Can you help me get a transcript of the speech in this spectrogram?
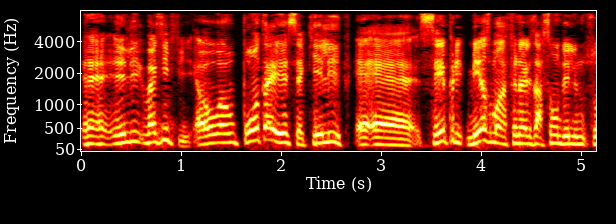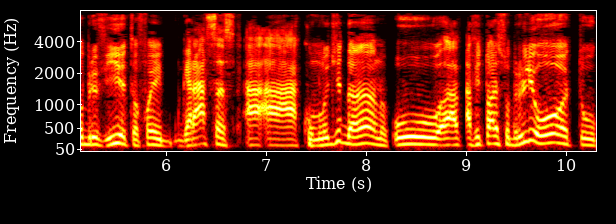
É, ele, mas enfim, é o, é o, ponto é esse, é que ele é, é, sempre, mesmo a finalização dele sobre o Vitor foi graças a, a acúmulo de dano, o, a, a, vitória sobre o Lioto,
